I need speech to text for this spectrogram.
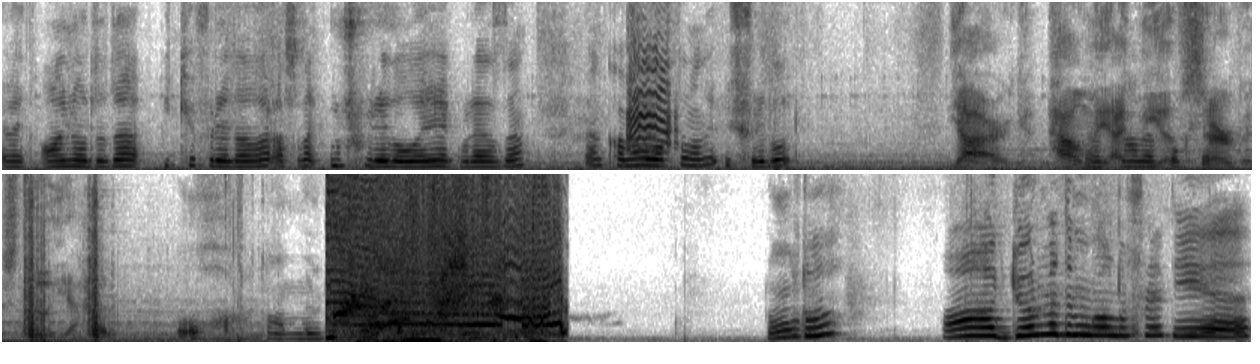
Evet aynı odada iki Freda var. Aslında üç Freda olacak birazdan. Ben kamera baktım anda üç Freda var. Yarg, how may I be of service to you? Oh tamam öldüm. ne oldu? Aa görmedim Golden Freddy'yi.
